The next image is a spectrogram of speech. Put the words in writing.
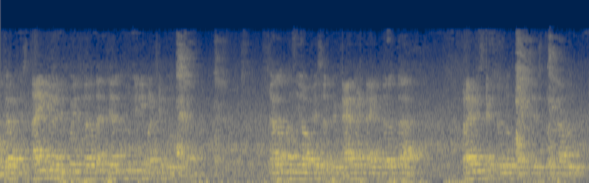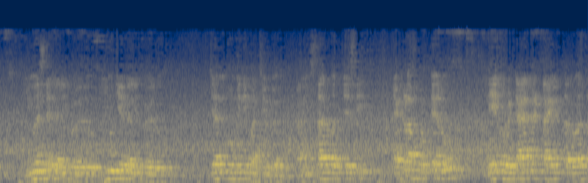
ఒక స్థాయికి వెళ్ళిపోయిన తర్వాత జన్మభూమిని మర్చిపోతున్నారు చాలా మంది ఆఫీసర్ రిటైర్మెంట్ అయిన తర్వాత ప్రైవేట్ సెక్టర్లో పనిచేస్తున్నారు యుఎస్ఏ వెళ్ళిపోయారు యూకే వెళ్ళిపోయారు జన్మభూమిని మర్చిపోయారు కానీ సార్ వచ్చేసి ఎక్కడ పుట్టారు నేను రిటైర్మెంట్ అయిన తర్వాత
